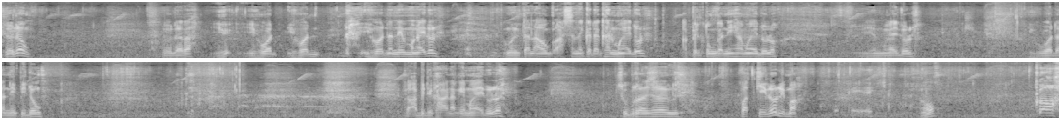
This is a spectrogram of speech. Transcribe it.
Dodong. So dara, i- ihuwad, ihuwad, ihuwad na ni mga idol. Ang tanaw asa ni kadaghan mga idol. Apil tong ganiha mga idol oh. Yan mga idol. Ihuwad na ni pidong. Grabe daghana kay mga idol eh. Sobra sa 4 kilo, 5. Okay eh. No? Kah!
